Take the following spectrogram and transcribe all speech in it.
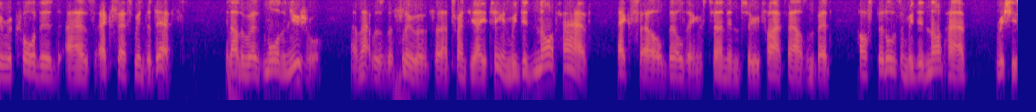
recorded as excess winter deaths. In other words, more than usual. And that was the flu of uh, 2018. We did not have Excel buildings turned into 5,000 bed hospitals, and we did not have Rishi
